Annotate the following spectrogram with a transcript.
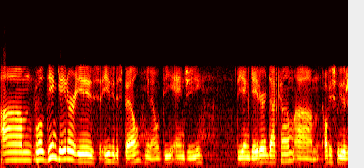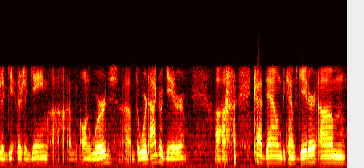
Um, well, dngator is easy to spell. You know, dng dngator.com. Um, obviously, there's a there's a game uh, on words. Uh, the word aggregator uh, cut down becomes gator. Um,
